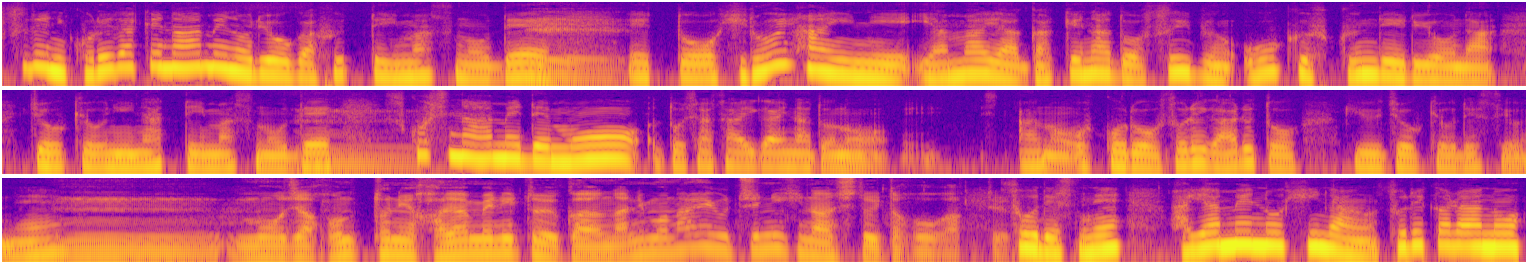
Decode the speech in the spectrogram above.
すでにこれだけの雨の量が降っていますので、えー、えっと、広い範囲に山や崖など、水分多く含んでいるような状況になっていますので、少しの雨でも土砂災害などのあの起こる恐れがあるという状況ですよね。うん。もうじゃあ、本当に早めにというか、何もないうちに避難しておいた方がってそうですね、早めの避難、それからあの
